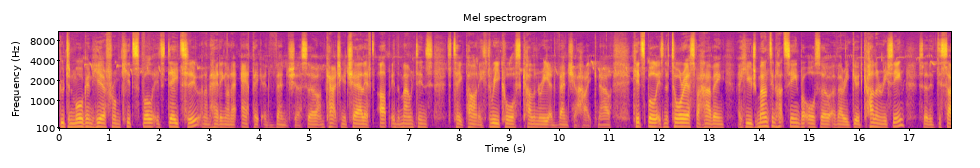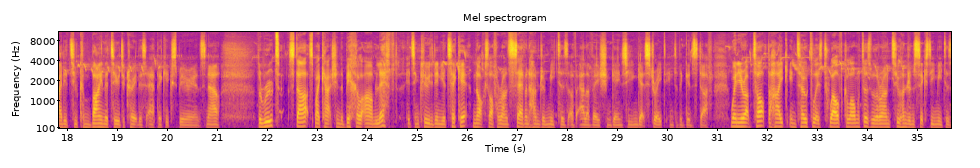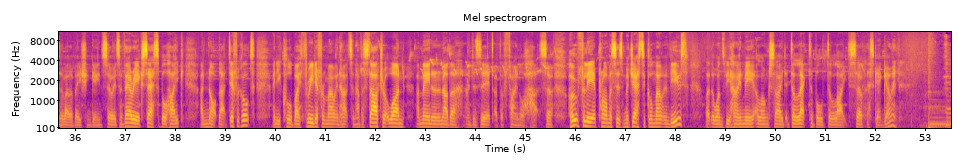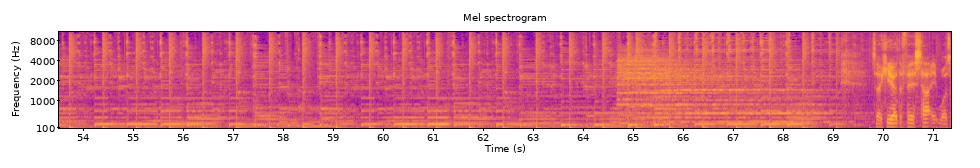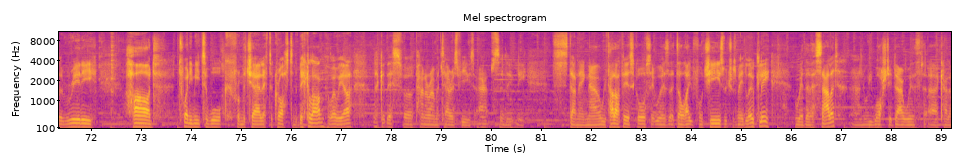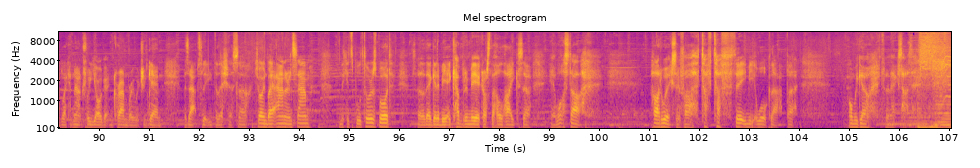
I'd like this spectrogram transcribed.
Guten Morgen here from Kitzbühel. It's day two and I'm heading on an epic adventure. So I'm catching a chairlift up in the mountains to take part in a three-course culinary adventure hike. Now, Kitzbühel is notorious for having a huge mountain hut scene, but also a very good culinary scene. So they've decided to combine the two to create this epic experience. Now, the route starts by catching the Bichlalm lift it's included in your ticket, knocks off around 700 meters of elevation gain, so you can get straight into the good stuff. When you're up top, the hike in total is 12 kilometers with around 260 meters of elevation gain. So it's a very accessible hike and not that difficult. And you call by three different mountain huts and have a starter at one, a main at another, and dessert at the final hut. So hopefully it promises majestical mountain views like the ones behind me alongside delectable delights. So let's get going. So here at the first hut, it was a really hard 20 meter walk from the chairlift across to the Bichlalm where we are. Look at this for panorama terrace views, absolutely stunning. Now we've had our first course, it was a delightful cheese which was made locally with a salad and we washed it down with uh, kind of like a natural yogurt and cranberry, which again was absolutely delicious. So joined by Anna and Sam from the Kitzbühel Tourist Board. So they're going to be accompanying me across the whole hike. So yeah, what a start. Hard work so far. Tough, tough 30 meter walk that, but on we go to the next hut.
